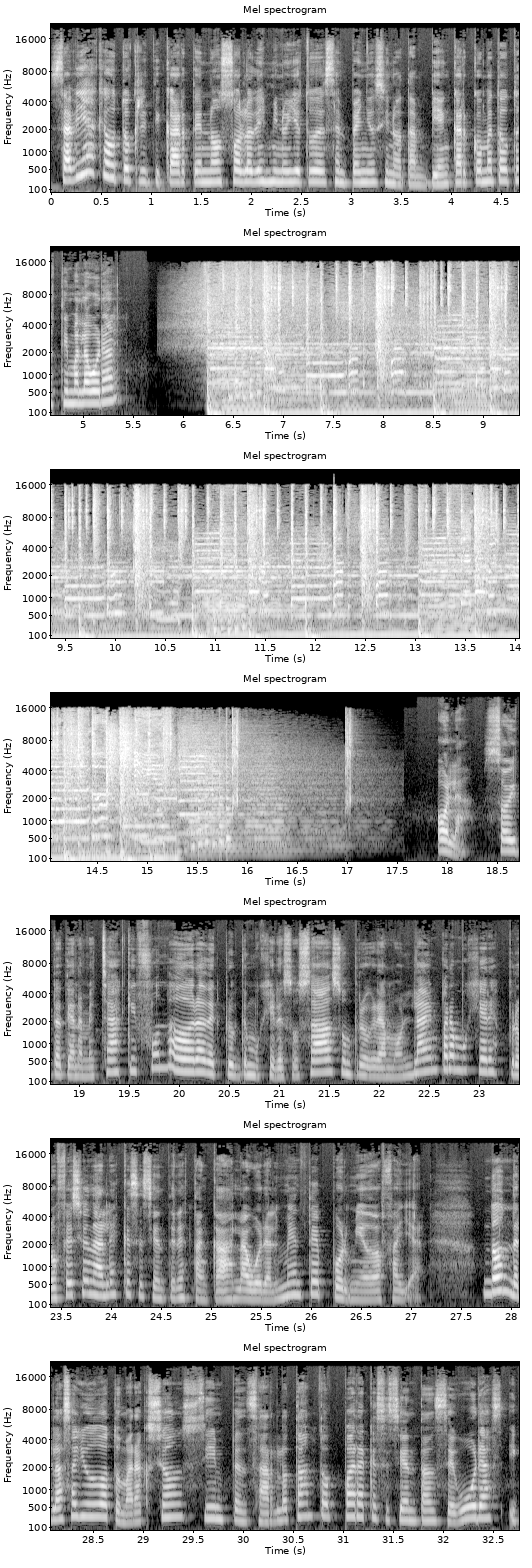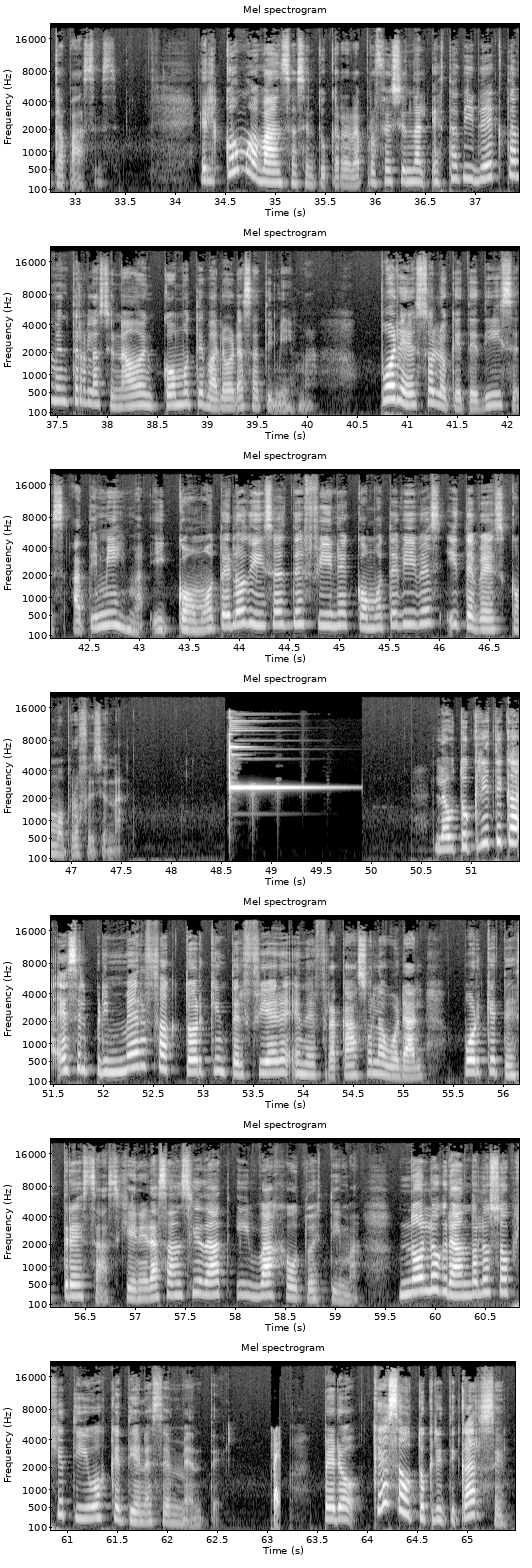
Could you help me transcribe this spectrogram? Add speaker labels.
Speaker 1: ¿Sabías que autocriticarte no solo disminuye tu desempeño, sino también carcome tu autoestima laboral? Hola, soy Tatiana Mechaski, fundadora del Club de Mujeres Osadas, un programa online para mujeres profesionales que se sienten estancadas laboralmente por miedo a fallar donde las ayudo a tomar acción sin pensarlo tanto para que se sientan seguras y capaces. El cómo avanzas en tu carrera profesional está directamente relacionado en cómo te valoras a ti misma. Por eso lo que te dices a ti misma y cómo te lo dices define cómo te vives y te ves como profesional. La autocrítica es el primer factor que interfiere en el fracaso laboral porque te estresas, generas ansiedad y baja autoestima, no logrando los objetivos que tienes en mente. Pero, ¿qué es autocriticarse?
